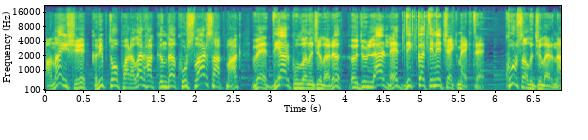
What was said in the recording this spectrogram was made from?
ana işi kripto paralar hakkında kurslar satmak ve diğer kullanıcıları ödüllerle dikkatini çekmekti. Kurs alıcılarına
